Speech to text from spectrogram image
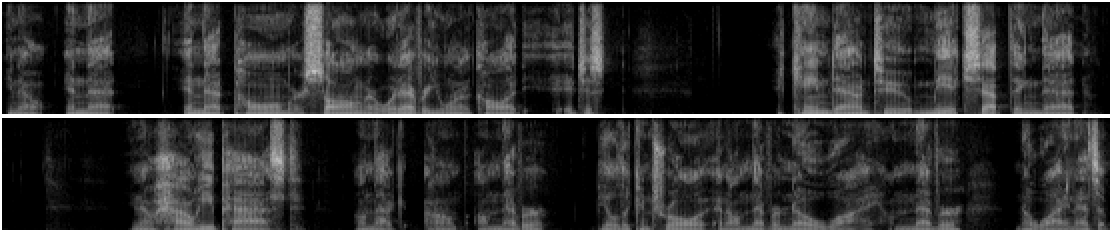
you know, in that in that poem or song or whatever you want to call it, it just it came down to me accepting that, you know, how he passed on that. I'll, I'll never be able to control and I'll never know why. I'll never know why. And as a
